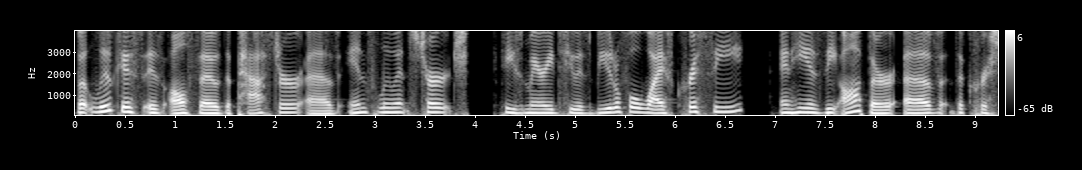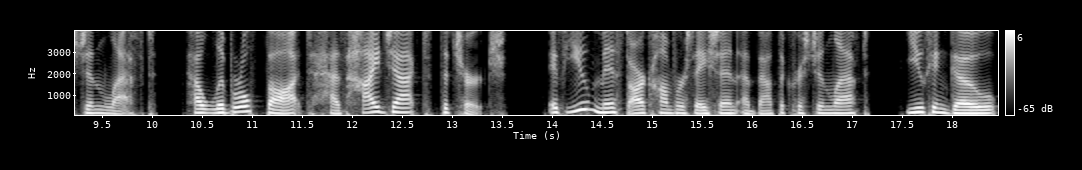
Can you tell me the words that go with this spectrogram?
But Lucas is also the pastor of Influence Church. He's married to his beautiful wife, Chrissy, and he is the author of The Christian Left how liberal thought has hijacked the church. If you missed our conversation about the Christian left, you can go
